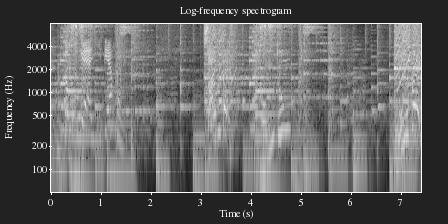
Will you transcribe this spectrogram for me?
东苑一点红。三倍红中。五倍。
